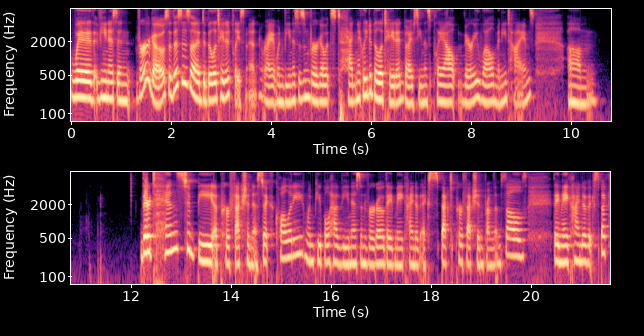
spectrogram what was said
with Venus in Virgo. So this is a debilitated placement, right? When Venus is in Virgo, it's technically debilitated, but I've seen this play out very well many times. Um, there tends to be a perfectionistic quality when people have Venus and Virgo. They may kind of expect perfection from themselves. They may kind of expect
